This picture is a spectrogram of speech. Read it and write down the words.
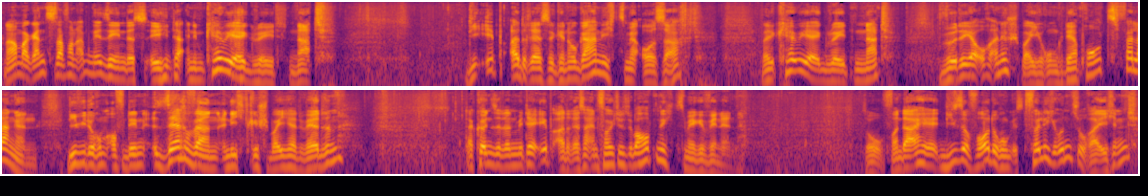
Na, mal ganz davon abgesehen, dass hinter einem Carrier Grade NAT die IP-Adresse genau gar nichts mehr aussagt, weil Carrier Grade NAT würde ja auch eine Speicherung der Ports verlangen, die wiederum auf den Servern nicht gespeichert werden da können Sie dann mit der IP-Adresse ein feuchtes überhaupt nichts mehr gewinnen. So, von daher, diese Forderung ist völlig unzureichend.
